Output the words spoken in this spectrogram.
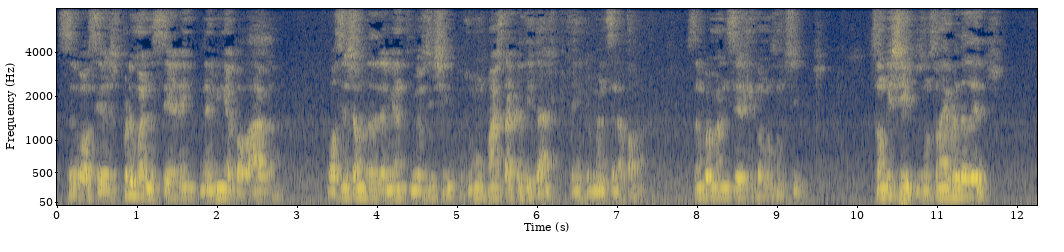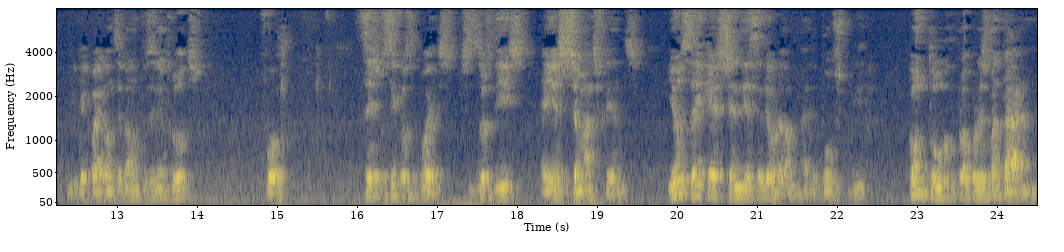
se vocês permanecerem na minha palavra, vocês são verdadeiramente meus discípulos. Não basta acreditar, têm que permanecer na palavra. Se não permanecerem, então não são discípulos. São discípulos, não são é verdadeiros. E o que é que vai acontecer quando não puserem frutos? Fogo. Seis versículos depois, Jesus diz a estes chamados crentes: eu sei que és descendência de Abraão, é do povo escolhido. Contudo, procuras matar-me,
